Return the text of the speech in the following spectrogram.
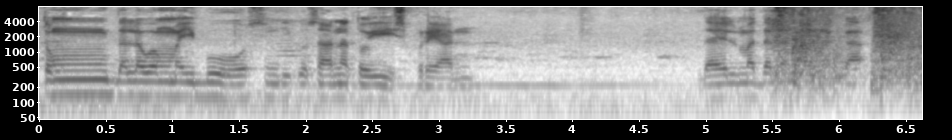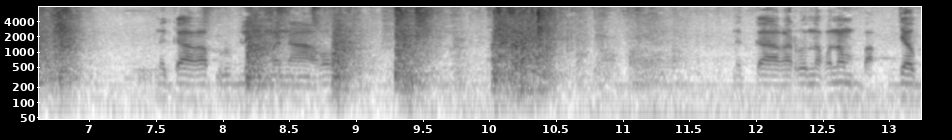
Itong dalawang may buhos, hindi ko sana to i-sprayan. Dahil madalas na nagka, nagkakaproblema na ako. Nagkakaroon ako ng back job.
